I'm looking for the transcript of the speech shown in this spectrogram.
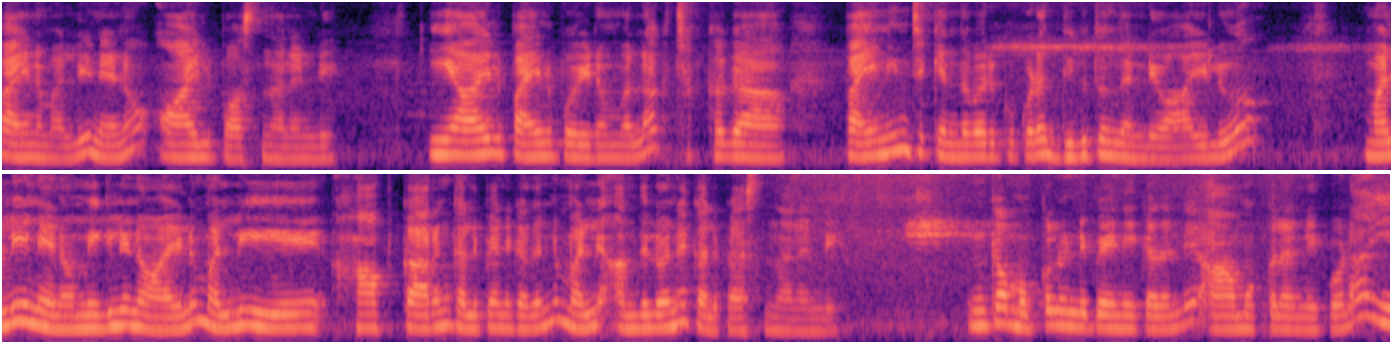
పైన మళ్ళీ నేను ఆయిల్ పోస్తున్నానండి. ఈ ఆయిల్ పైన పోయడం వల్ల చక్కగా పైనుంచి కింద వరకు కూడా దిగుతుందండి ఆయిల్. మళ్ళీ నేను మిగిలిన ఆయిల్ మళ్ళీ హాఫ్ కారం కలిపాను కదండి మళ్ళీ అందులోనే కలిపేస్తున్నానండి. ఇంకా ముక్కలు ఉండిపోయినాయి కదండి ఆ ముక్కలన్నీ కూడా ఈ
